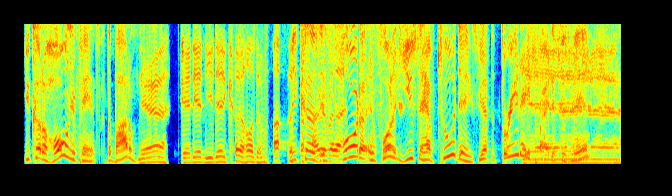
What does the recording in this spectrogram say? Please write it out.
You cut a hole in your pants at the bottom Yeah, you did. You did cut a hold of the bottom. because in that. Florida, in Florida, you used to have two a days. You have the three a day practices, man,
